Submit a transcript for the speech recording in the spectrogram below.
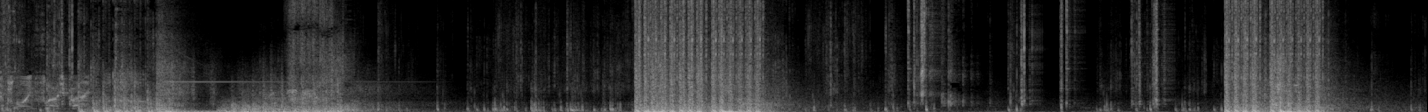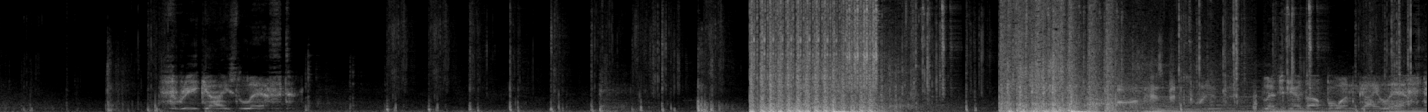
Deploying flashbang. Three guys left. Bomb has been planted. Get that one guy left.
